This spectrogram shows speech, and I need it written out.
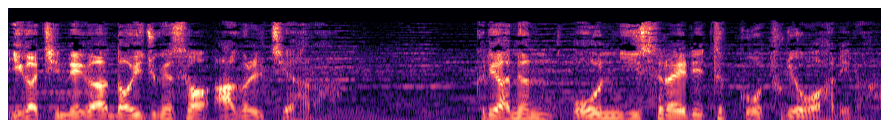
이같이 내가 너희 중에서 악을 제하라. 그리하면 온 이스라엘이 듣고 두려워하리라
